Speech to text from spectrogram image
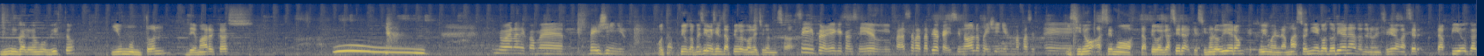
nunca lo hemos visto, y un montón de marcas. Tengo ganas de comer beijinho. O tapioca, pensé que iba a decir tapioca con leche condensada. Sí, pero habría que conseguir para hacer la tapioca y si no, los beijinhos es más fácil. Eh, Y si no, hacemos tapioca casera, que si no lo vieron, estuvimos en la Amazonía ecuatoriana, donde nos enseñaron a hacer tapioca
